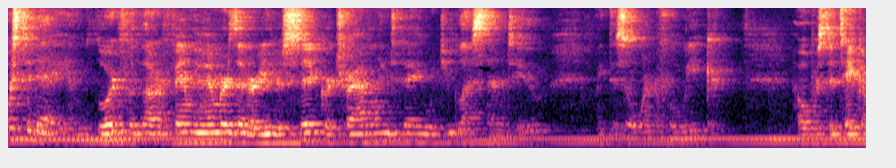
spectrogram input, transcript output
Folks today. Lord, for our family members that are either sick or traveling today, would you bless them too? Make this a wonderful week. Help us to take a,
